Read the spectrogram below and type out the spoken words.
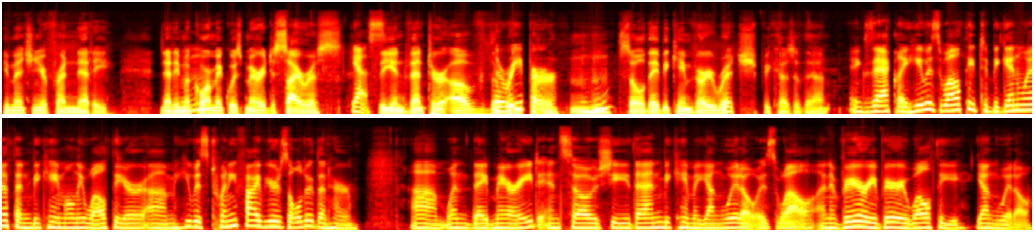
You mentioned your friend Nettie. Nettie McCormick was married to Cyrus, Mm-hmm. Yes. the inventor of the, The Reaper. Mm-hmm. Mhm. So they became very rich because of that. Exactly. He was wealthy to begin with and became only wealthier. Um, he was 25 years older than her um, when they married. And so she then became a young widow as well, and a very, very wealthy young widow,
